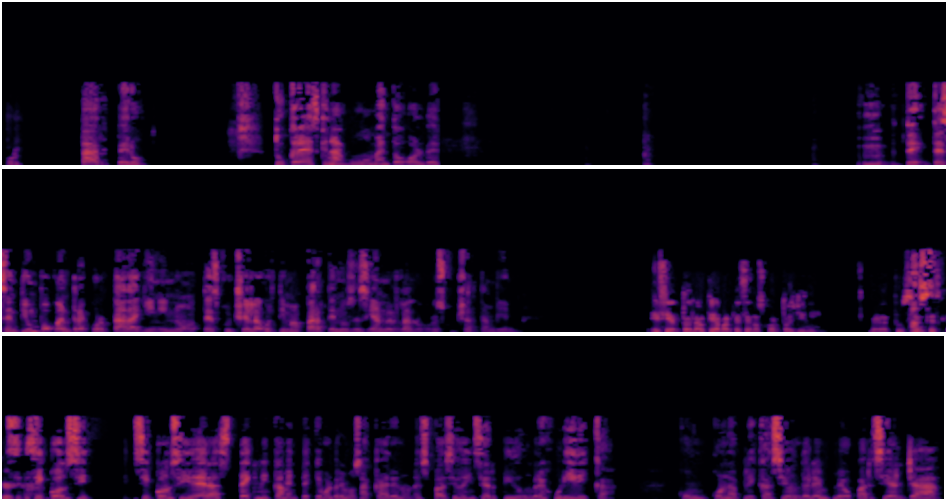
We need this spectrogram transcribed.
reportar, pero ¿tú crees que en algún momento volverá? Te, sentí un poco entrecortada, Ginny, no te escuché la última parte, no sé si Aner la logró escuchar también. Es cierto, la última parte se nos cortó, Ginny. ¿Verdad? Tú sientes que... Si, si consideras técnicamente que volveremos a caer en un espacio de incertidumbre jurídica con, con la aplicación del empleo parcial ya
